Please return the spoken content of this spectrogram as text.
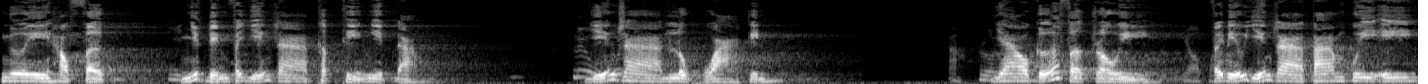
Người học Phật Nhất định phải diễn ra thập thiện nghiệp đạo, Diễn ra lục hòa kính. Vào cửa Phật rồi, Phải biểu diễn ra tam quy y.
